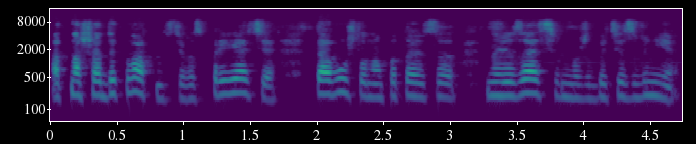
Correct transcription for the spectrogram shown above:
от нашей адекватности восприятия того, что нам пытаются навязать, может быть, извне,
